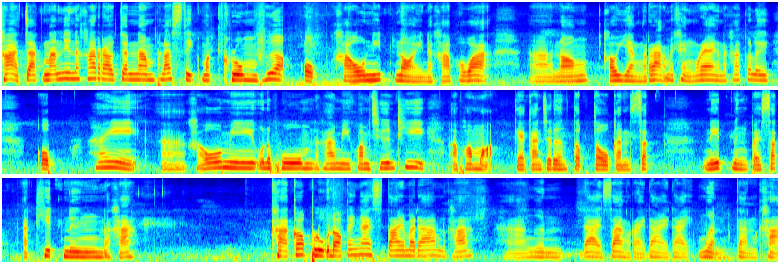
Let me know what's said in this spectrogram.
ค่ะ จากนั้นเนี่ยนะคะเราจะนำพลาสติกมาคลุมเพื่ออบเขานิดหน่อยนะคะ เพราะว่าน้องเขายังรากไม่แข็งแรงนะคะ ก็เลยอบให้เขามีอุณหภูมินะคะ มีความชื้นที่พอเหมาะแก่การเจริญเติบโตกันสักนิดหนึ่งไปสักอาทิตย์หนึ่งนะคะ ค่ะก็ปลูกดอกง่ายๆสไตล์มาดามนะคะ หาเงินได้สร้างรายได้ได้เหมือนกันค่ะ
